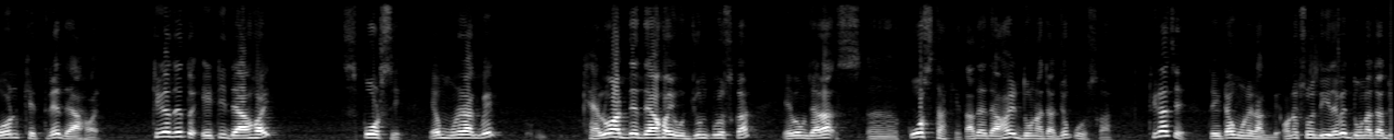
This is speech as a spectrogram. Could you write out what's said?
কোন ক্ষেত্রে দেওয়া হয়? ঠিক আছে, তো এটি দেওয়া হয় স্পোর্টসে এবং মনে রাখবে, খেলোয়াড়দের দেওয়া হয় অর্জুন পুরস্কার এবং যারা কোচ থাকে, তাদের দেওয়া হয় দ্রোণাচার্য পুরস্কার। ঠিক আছে? তো এটাও মনে রাখবে। অনেক সময় দিয়ে দেবে, দ্রোণাচার্য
